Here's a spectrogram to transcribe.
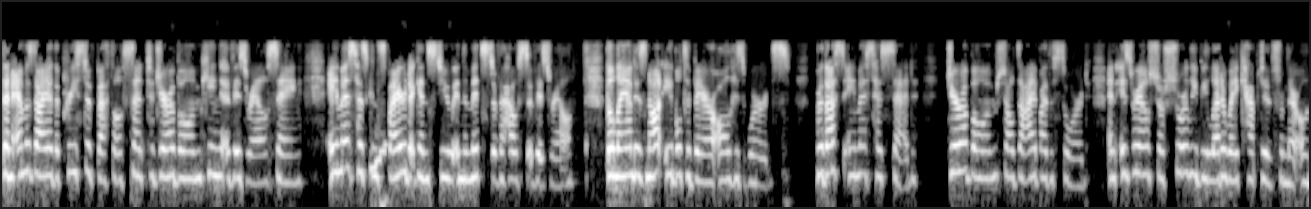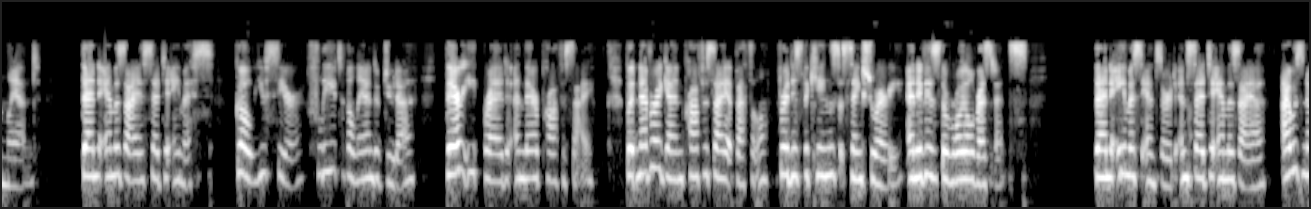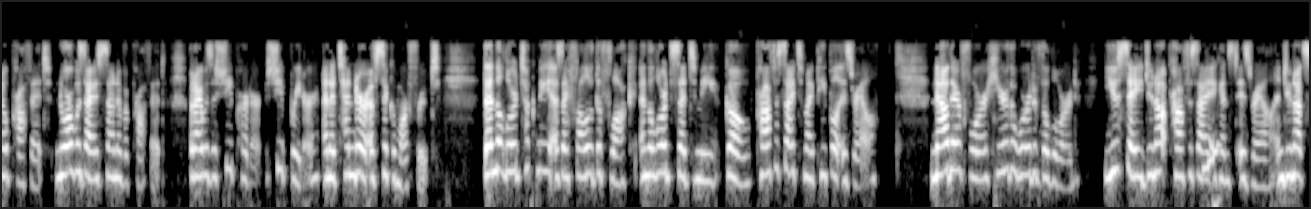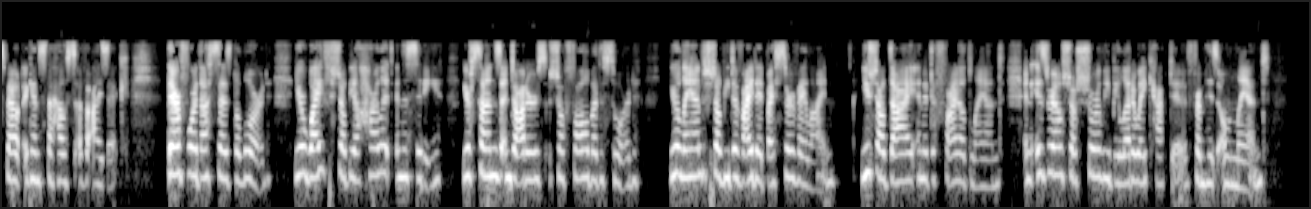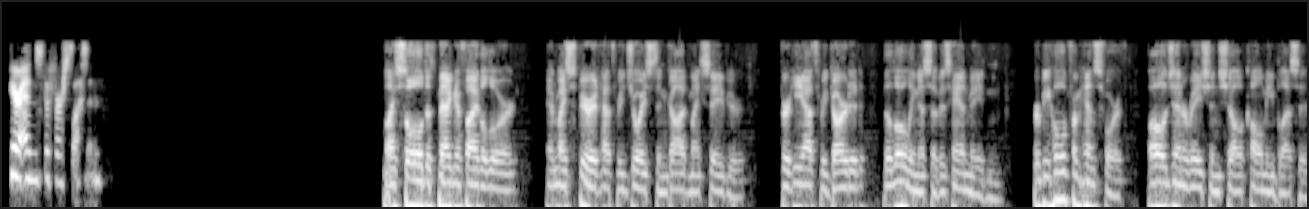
Then Amaziah the priest of Bethel sent to Jeroboam king of Israel, saying, Amos has conspired against you in the midst of the house of Israel. The land is not able to bear all his words. For thus Amos has said, Jeroboam shall die by the sword, and Israel shall surely be led away captive from their own land. Then Amaziah said to Amos, Go, you seer, flee to the land of Judah. There eat bread, and there prophesy. But never again prophesy at Bethel, for it is the king's sanctuary, and it is the royal residence. Then Amos answered and said to Amaziah, I was no prophet, nor was I a son of a prophet, but I was a sheep herder, sheep breeder, and a tender of sycamore fruit. Then the Lord took me as I followed the flock, and the Lord said to me, Go, prophesy to my people Israel. Now therefore hear the word of the Lord. You say, Do not prophesy against Israel, and do not spout against the house of Isaac. Therefore thus says the Lord, Your wife shall be a harlot in the city, your sons and daughters shall fall by the sword. Your land shall be divided by survey line. You shall die in a defiled land, and Israel shall surely be led away captive from his own land. Here ends the first lesson. My soul doth magnify the Lord, and my spirit hath rejoiced in God my Saviour. For he hath regarded the lowliness of his handmaiden. For behold, from henceforth all generations shall call me blessed.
